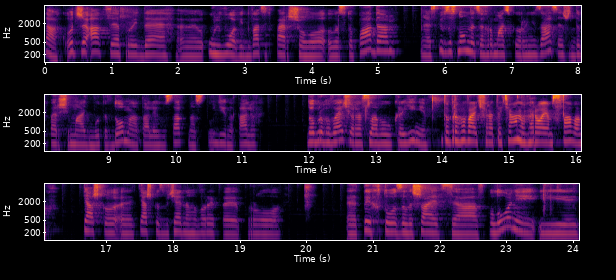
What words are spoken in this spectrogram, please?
Так, отже, акція пройде е, у Львові 21 листопада. Е, Співзасновниця громадської організації завжди перші мають бути вдома. Наталія Гусак на студії. Наталю, доброго вечора. Слава Україні! Доброго вечора, Тетяно. Героям слава. Тяжко, е, тяжко, звичайно, говорити про тих, хто залишається в полоні, і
